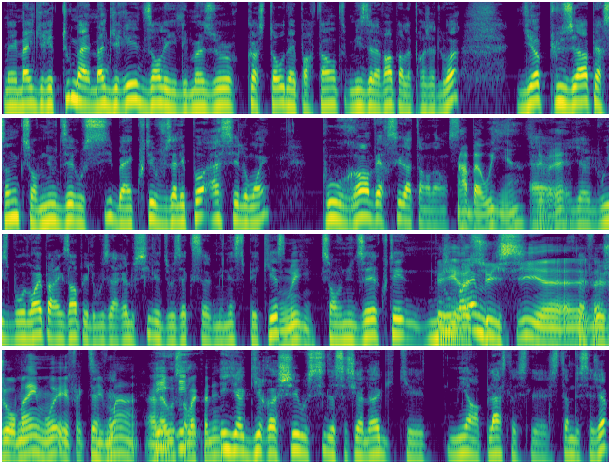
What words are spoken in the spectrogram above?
Mais malgré tout, mal- malgré, disons, les, les mesures costaudes, importantes mises de l'avant par le projet de loi, il y a plusieurs personnes qui sont venues nous dire aussi, ben écoutez, vous n'allez pas assez loin pour renverser la tendance. Ah, ben oui, hein, c'est Euh, vrai. Il y a Louise Baudouin, par exemple, et Louise Arel aussi, les deux ex-ministres péquistes, Oui. qui sont venus dire, écoutez, Que j'ai reçu ici euh, le jour même, oui, effectivement, à la Et- haut sur la colline. Et il y a Guy Rocher aussi, le sociologue, qui a mis en place le, le système de cégep.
